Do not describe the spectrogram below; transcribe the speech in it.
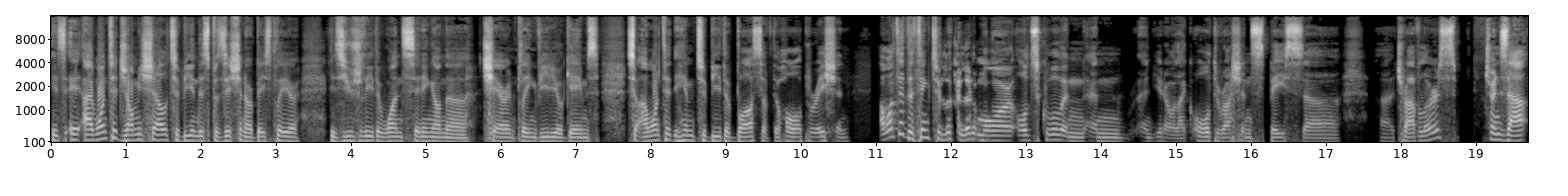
It's, it, I wanted Jean Michel to be in this position. Our bass player is usually the one sitting on the chair and playing video games. So I wanted him to be the boss of the whole operation. I wanted the thing to look a little more old school and and and you know like old Russian space uh, uh, travelers. Turns out,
